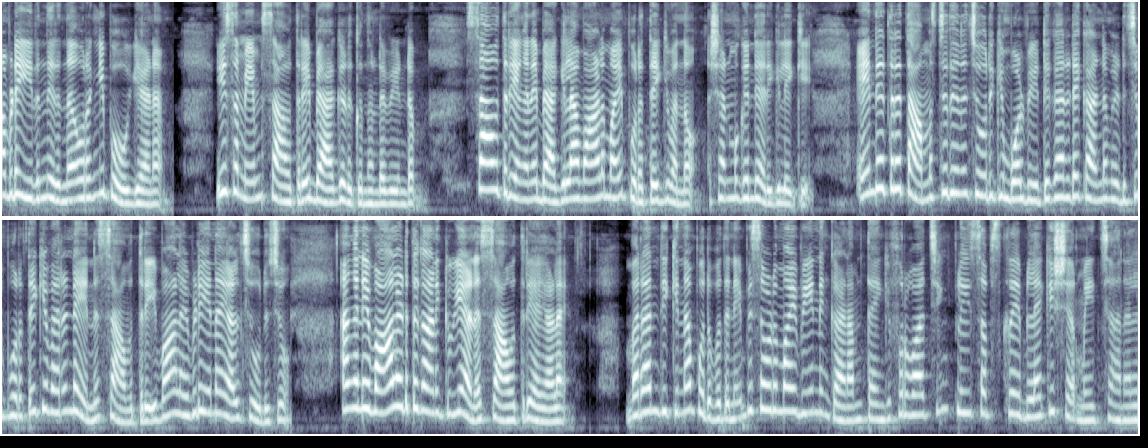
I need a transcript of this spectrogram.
അവിടെ ഇരുന്നിരുന്ന് ഉറങ്ങിപ്പോവുകയാണ്. ഈ സമയം സാവിത്രി ബാഗ് എടുക്കുന്നുണ്ട് വീണ്ടും. സാവിത്രി അങ്ങനെ ബാഗിൽ ആ വാളുമായി പുറത്തേക്ക് വന്നു ഷൺമുഖന്റെ അരികിലേക്ക്. എന്റെ എത്ര താമസിച്ചതെന്ന് ചോദിക്കുമ്പോൾ വീട്ടുകാരുടെ കണ്ണ് വെടിച്ച് പുറത്തേക്ക് വരണ്ടേ? എന്ന് സാവിത്രി വാൾ എവിടെയെന്ന് അയാൾ ചോദിച്ചു. അങ്ങനെ വാളെടുത്ത് കാണിക്കുകയാണ് സാവിത്രി അയാളെ. വരാനിരിക്കുന്ന പുതുപുത്തൻ എപ്പിസോഡുമായി വീണ്ടും കാണാം. Thank for watching please subscribe like share my channel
